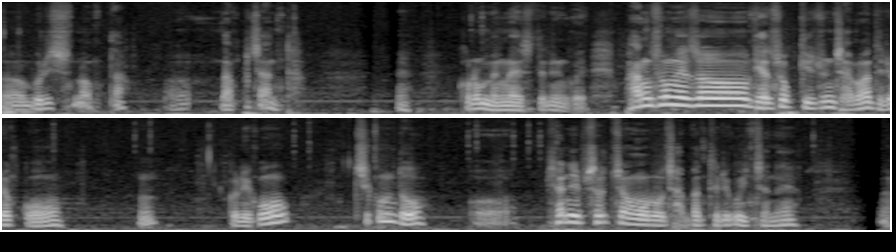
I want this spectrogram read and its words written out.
어, 무리수는 없다. 어, 나쁘지 않다. 네, 그런 맥락에서 드리는 거예요. 방송에서 계속 기준 잡아드렸고 응? 그리고 지금도 어, 편입 설정으로 잡아드리고 있잖아요. 어,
